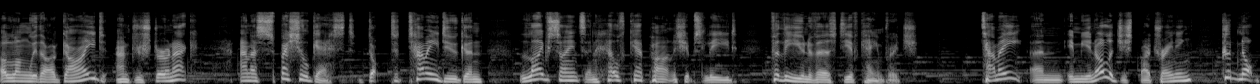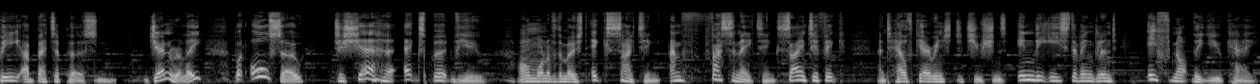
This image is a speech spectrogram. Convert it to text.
along with our guide, Andrew Stronach, and a special guest, Dr. Tammy Dugan, Life Science and Healthcare Partnerships Lead for the University of Cambridge. Tammy, an immunologist by training, could not be a better person, generally, but also to share her expert view on one of the most exciting and fascinating scientific and healthcare institutions in the east of England, if not the UK,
